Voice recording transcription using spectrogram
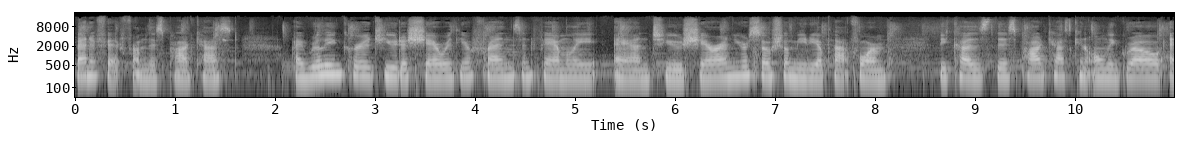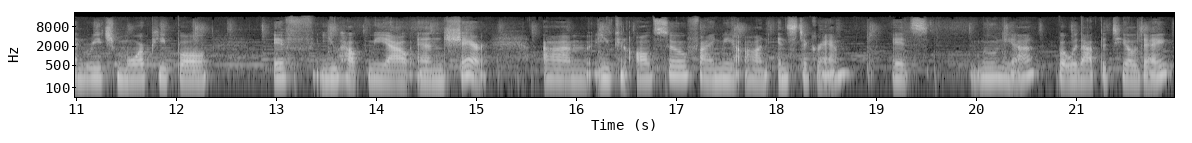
benefit from this podcast, I really encourage you to share with your friends and family and to share on your social media platform because this podcast can only grow and reach more people if you help me out and share. Um, you can also find me on Instagram. It's Muña, but without the tilde.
